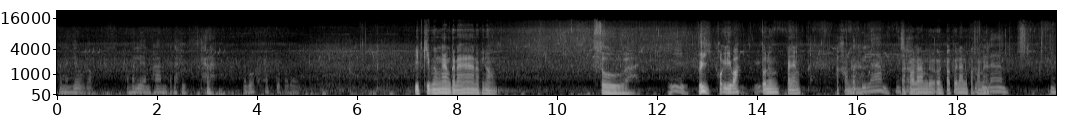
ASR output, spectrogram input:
ไม่แมันเร็วดอกแต่มันเรียนพันก็ได้แต่บ่พันก็บ่ได้ ปิดคลิปงามๆกันนะเนาะพี่น้องสวยเฮ้ยเฮ้ยเขาอีรีวะเฮ้ยตัวหนึ่งปลาหยังปลาขาวหปน้าลาคุยล่ามไม่ปลาใช่ขาวล่ามหรือเออปลาคุยล่ามหรือปปลาลาขาวหคุน้ายล่ามอืม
